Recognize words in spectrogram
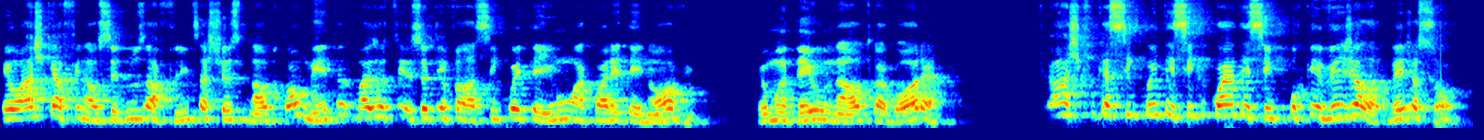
Eu acho que, afinal, sendo nos aflitos, a chance do Náutico aumenta, mas eu, se eu tenho falado 51 a 49, eu mantenho o Náutico agora, eu acho que fica 55 a 45, porque veja, veja só,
